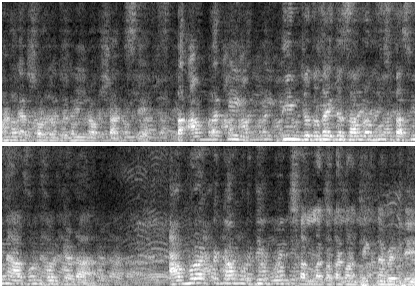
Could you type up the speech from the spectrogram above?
ভাঙ্গার ষড়যন্ত্র নীল নকশা আঁকছে। তা আমরা কি দিন যত যাইতেছে আমরা বুঝতাছি না আপন ফরকেডা আমরা একটা কামড় দিব ইনশাআল্লাহ কথা কোন ঠিক না বেঠি?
